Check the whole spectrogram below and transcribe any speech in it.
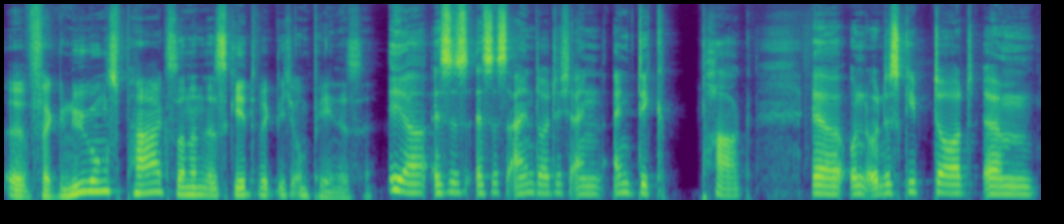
äh, Vergnügungspark, sondern es geht wirklich um Penisse. Ja, es ist, es ist eindeutig ein, ein Dickpark. Äh, und, und es gibt dort, ähm,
